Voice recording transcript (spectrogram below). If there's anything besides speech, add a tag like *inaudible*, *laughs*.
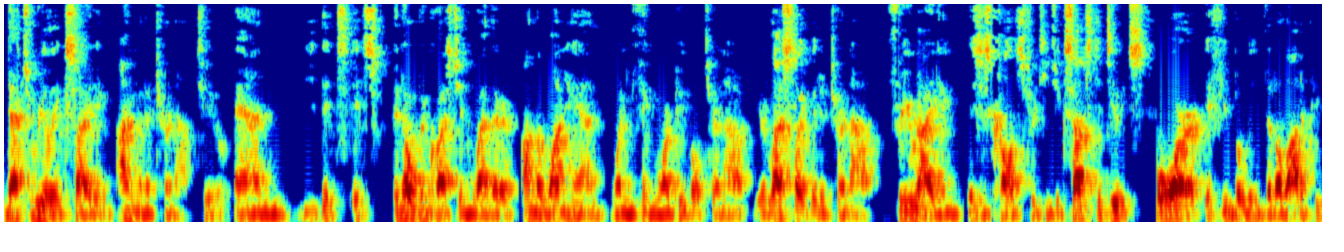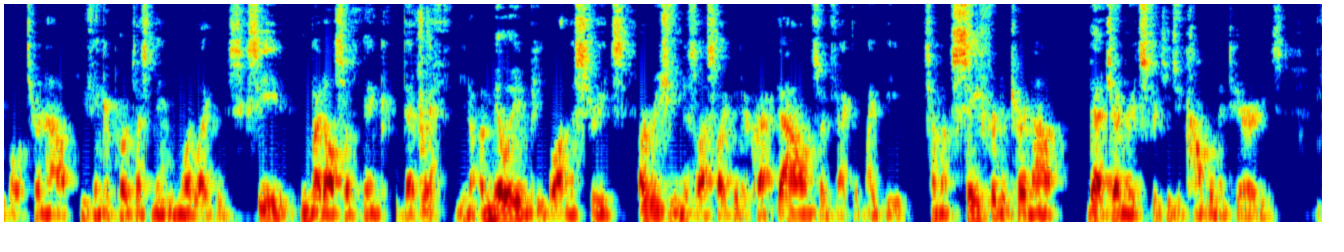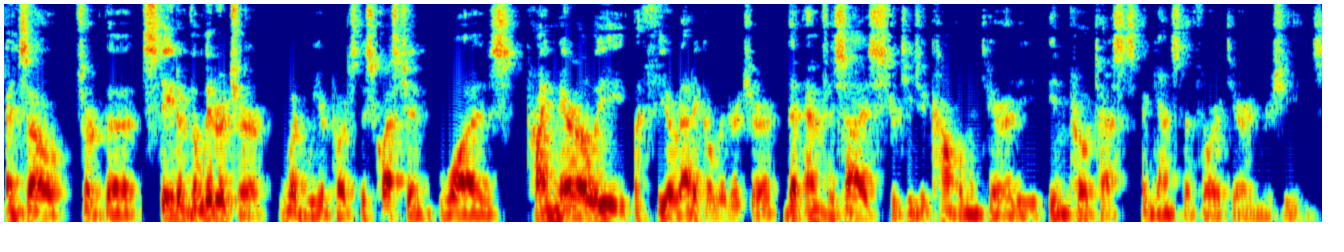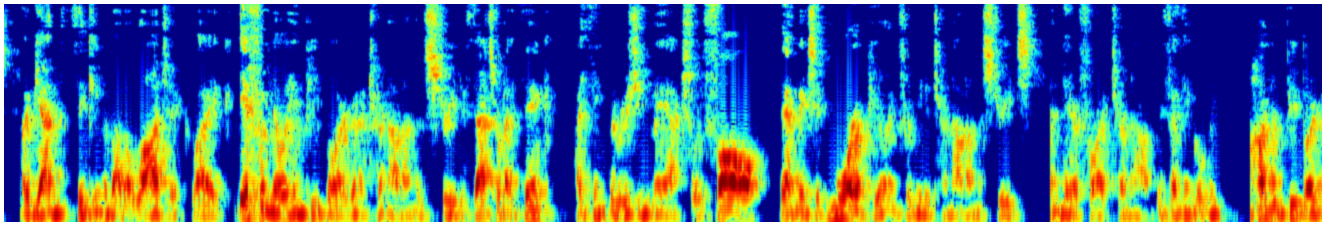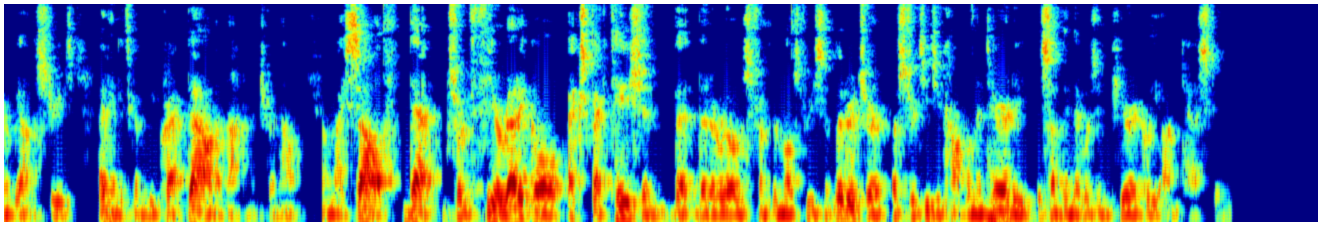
that's really exciting. I'm going to turn out too. And it's, it's an open question whether on the one hand, when you think more people turn out, you're less likely to turn out. Free riding, this is called strategic substitutes. Or if you believe that a lot of people turn out, you think a protest may be more likely to succeed. You might also think that with, you know, a million people on the streets, a regime is less likely to crack down. So in fact, it might be somewhat safer to turn out. That generates strategic complementarities. And so sort of the state of the literature when we approached this question was primarily a theoretical literature that emphasized strategic complementarity in protests against authoritarian regimes. Again, thinking about a logic like if a million people are going to turn out on the street, if that's what I think, I think the regime may actually fall. That makes it more appealing for me to turn out on the streets and therefore I turn out. If I think only 100 people are going to be on the streets. I think it's going to be cracked down. I'm not going to turn out myself. That sort of theoretical expectation that, that arose from the most recent literature of strategic complementarity is something that was empirically untested.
